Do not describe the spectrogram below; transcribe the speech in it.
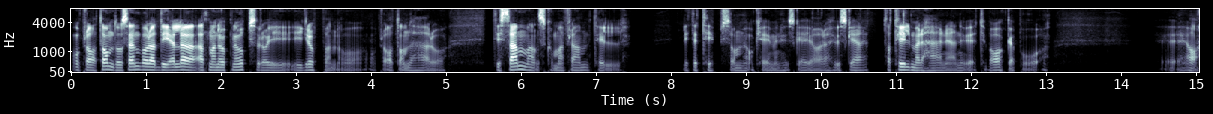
att prata om det och sen bara dela att man öppnar upp sig då i, i gruppen och, och prata om det här och tillsammans komma fram till lite tips om, okej, okay, men hur ska jag göra? Hur ska jag ta till mig det här när jag nu är tillbaka på eh, ja,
